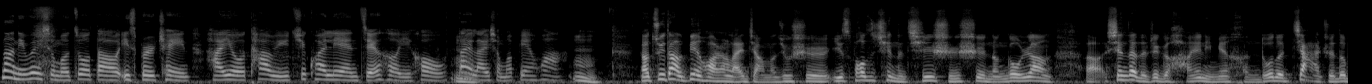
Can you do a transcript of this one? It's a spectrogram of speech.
那你为什么做到 eSport Chain，还有它与区块链结合以后带来什么变化？嗯，那最大的变化上来讲呢，就是 eSports Chain 呢，其实是能够让啊、现在的这个行业里面很多的价值的。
